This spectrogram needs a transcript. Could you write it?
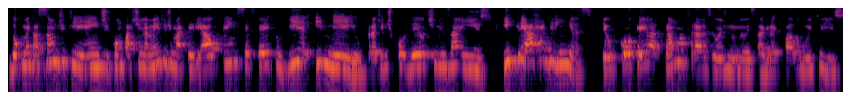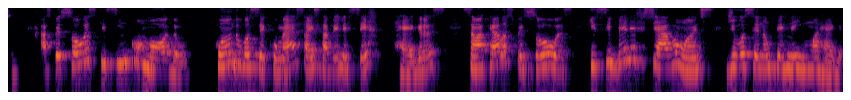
documentação de cliente, compartilhamento de material tem que ser feito via e-mail, para a gente poder otimizar isso. E criar regrinhas. Eu coloquei até uma frase hoje no meu Instagram que fala muito isso. As pessoas que se incomodam quando você começa a estabelecer regras, são aquelas pessoas que se beneficiavam antes de você não ter nenhuma regra.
